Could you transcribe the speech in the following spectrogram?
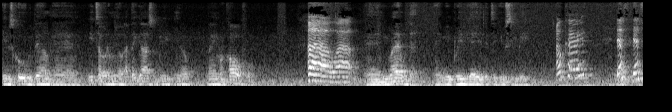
He was cool with them, and he told them, you know, I think y'all should be, you know, named uncalled for. Oh wow. And we ran with that, and we abbreviated it to UCB. Okay. That's that's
